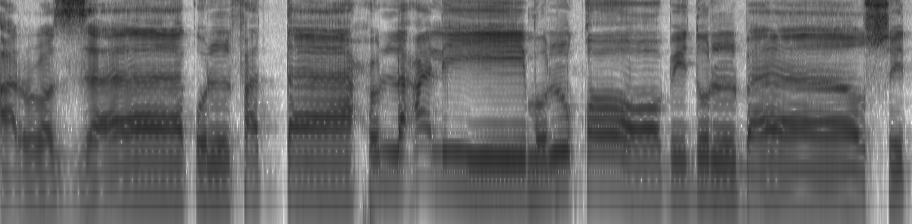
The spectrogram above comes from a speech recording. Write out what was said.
الرزاق الفتاح العليم القابض الباسط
